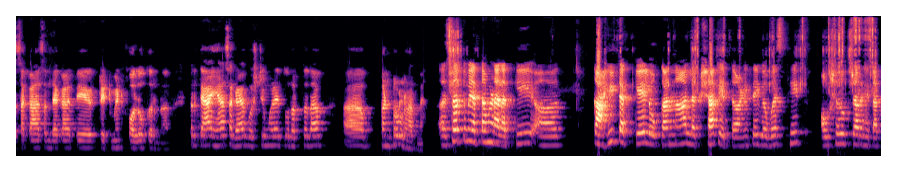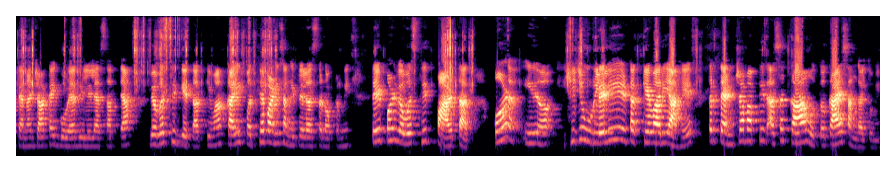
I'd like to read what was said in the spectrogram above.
सकाळ संध्याकाळ ते ट्रीटमेंट फॉलो करणं. तर त्या ह्या सगळ्या गोष्टीमुळे तो रक्तदाब कंट्रोल राहत नाही. सर तुम्ही आता म्हणालात की काही टक्के लोकांना लक्षात येतं आणि ते व्यवस्थित औषधोपचार घेतात त्यांना ज्या काही गोळ्या दिलेल्या असतात त्या व्यवस्थित घेतात किंवा काही पथ्य पाणी सांगितलेलं असतं डॉक्टरनी ते पण व्यवस्थित पाळतात. पण ही जी उरलेली टक्केवारी आहे तर त्यांच्या बाबतीत असं का होतं? काय सांगाल तुम्ही?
